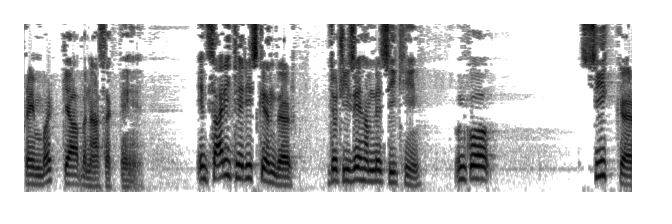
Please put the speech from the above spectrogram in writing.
فریم ورک کیا بنا سکتے ہیں ان ساری تھیریز کے اندر جو چیزیں ہم نے سیکھی ان کو سیکھ کر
